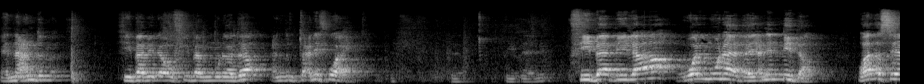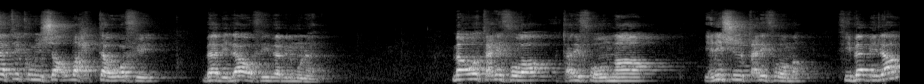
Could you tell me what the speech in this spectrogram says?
لأن عندهم في باب لا وفي باب المنادى عندهم تعريف واحد. في باب لا والمنادى يعني الندى. وهذا سيأتيكم إن شاء الله حتى هو في باب لا وفي باب المنادى. ما هو تعريفها تعريفهما يعني شنو تعريفهما في باب لا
